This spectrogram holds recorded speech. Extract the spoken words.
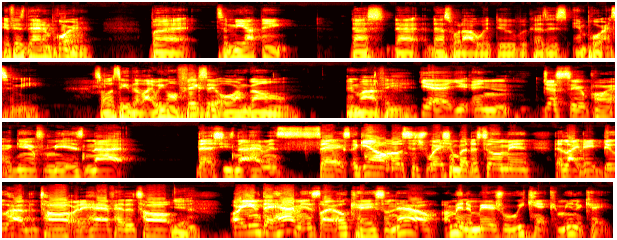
if it's that important. But to me, I think that's that that's what I would do because it's important to me. So it's either like we're gonna fix it or I'm gone, in my opinion. Yeah, you and just to your point again for me, it's not that she's not having sex. Again, I don't know the situation, but assuming that like they do have the talk or they have had the talk, Yeah, or even if they haven't, it's like, okay, so now I'm in a marriage where we can't communicate.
